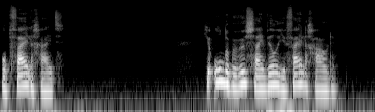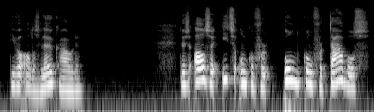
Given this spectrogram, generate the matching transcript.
op veiligheid. Je onderbewustzijn wil je veilig houden. Die wil alles leuk houden. Dus als er iets oncomfortabels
